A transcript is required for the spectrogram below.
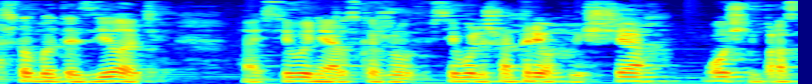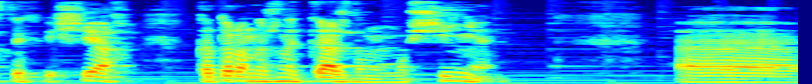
Чтобы это сделать, сегодня я расскажу всего лишь о трех вещах, очень простых вещах, которые нужны каждому мужчине э,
